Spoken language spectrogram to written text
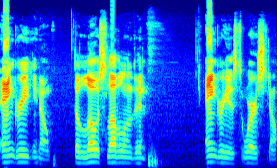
angry, you know, the lowest level, and then angry is the worst, you know,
